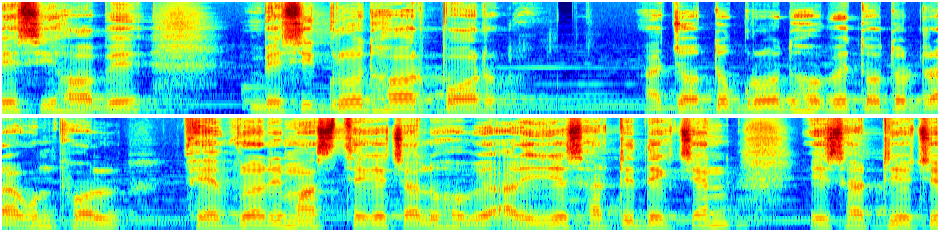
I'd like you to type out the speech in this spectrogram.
বেশি হবে। বেশি গ্রোথ হওয়ার পর, আর যত গ্রোথ হবে তত ড্রাগন ফল ফেব্রুয়ারি মাস থেকে চালু হবে। আর এই যে শার্টটি দেখছেন, এই শার্টটি হচ্ছে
